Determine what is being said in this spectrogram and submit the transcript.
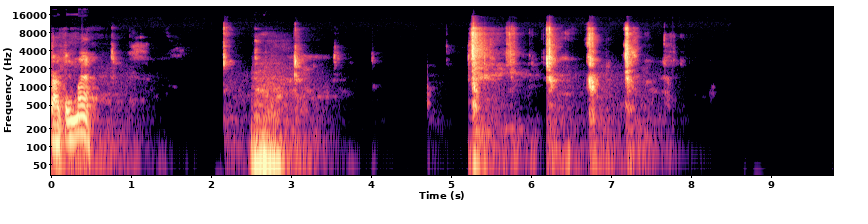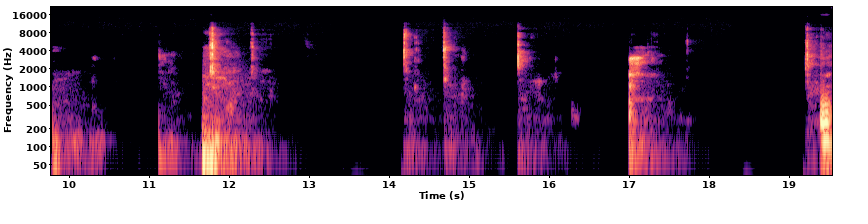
ต่อจริงมากอืม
